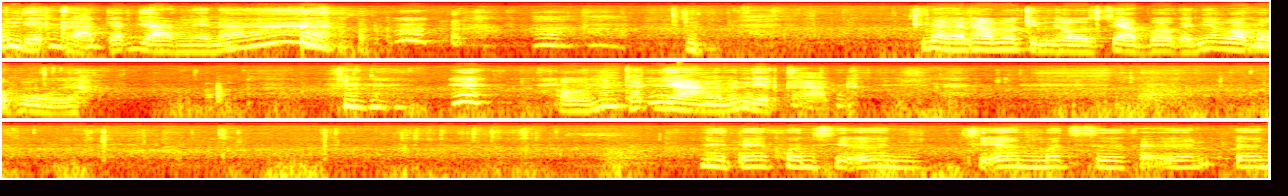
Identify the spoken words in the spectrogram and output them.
มันเด็ดขาดจักอย่างเนี่ยนะแม่ก็ทำมากินข้าวแซ่บบ่กันยังว่าบ่ฮู้อยู่อ๋อมันทักอย่างน่ะมันเด็ดขาด เนี่ยแต่คนสิเอิ้นสิเอิ้นหมดซื้อก็เอิ้นเอิ้น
